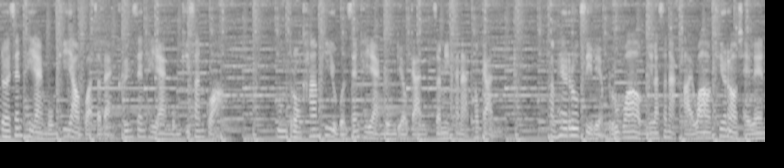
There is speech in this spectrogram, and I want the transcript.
โดยเส้นทแยงมุมที่ยาวกว่าจะแบ่งครึ่งเส้นทแยงมุมที่สั้นกว่า มุมตรงข้ามที่อยู่บนเส้นทแยงมุมเดียวกัน จะมีขนาดเท่ากันทำให้รูปสี่เหลี่ยมรูปว่าวมีลักษณะคล้ายว่าวที่เราใช้เล่น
